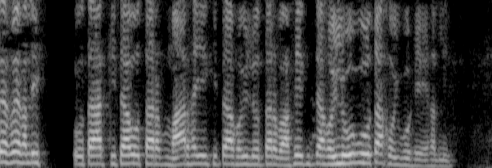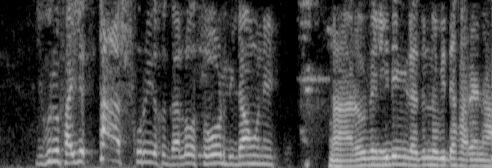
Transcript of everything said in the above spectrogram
দেখে খালি ও তার কিতাব ও তার মার হাইয়ে কিতাব হইল তার বাপে কিতাব হইল ও তা কইব হে খালি। ইগুরে ফাইলে তাস করে গালো সোর দিলাম মানে আর ওদের ঈদে মিলাদুল নবীতে পারে না।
